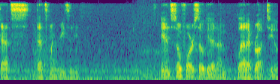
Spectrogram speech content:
that's that's my reasoning. And so far, so good. I'm glad I brought two.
